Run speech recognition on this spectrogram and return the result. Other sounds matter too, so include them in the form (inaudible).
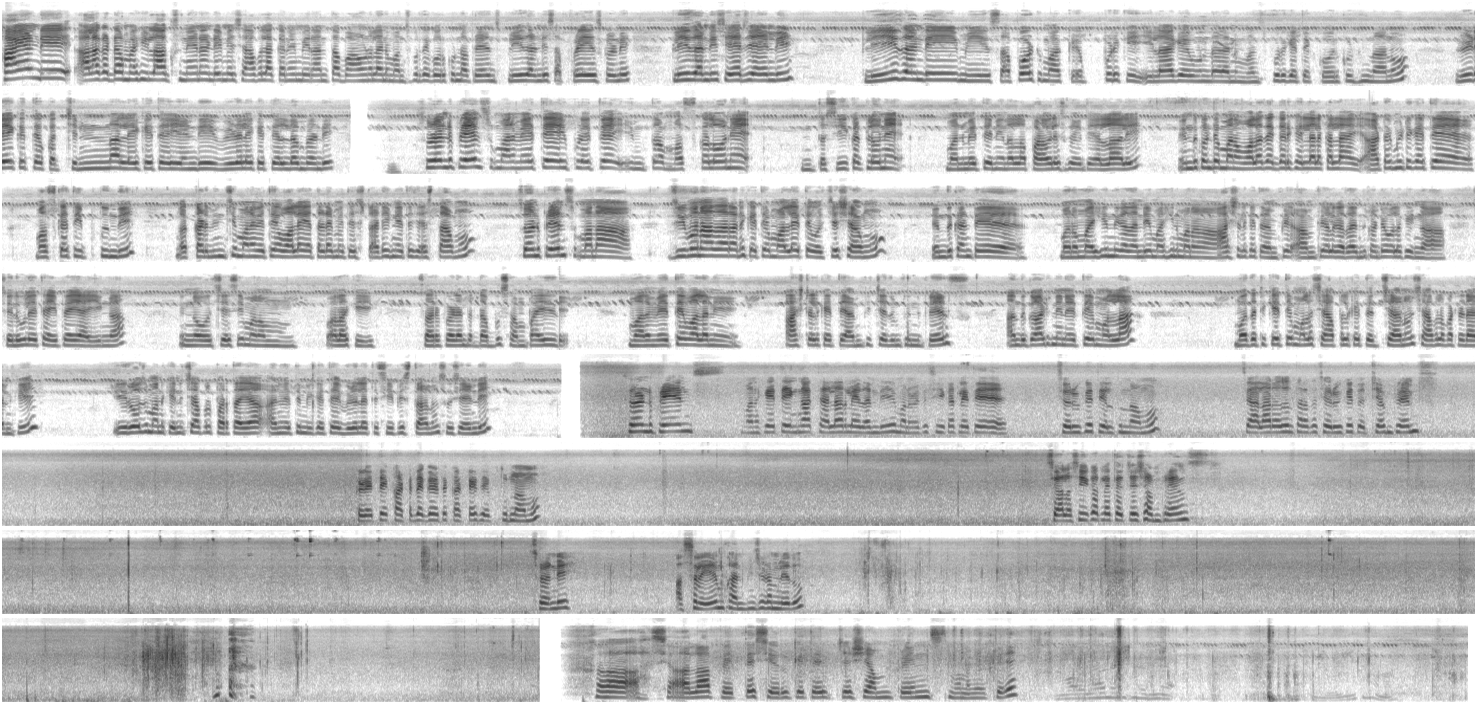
Hi అండి. అలాగడ్డ మహిళాక్స్ నేనండి. మీ చేపలక్కని మీరంతా బాగుండాలని మనస్ఫూర్తిగా కోరుకున్న ఫ్రెండ్స్. ప్లీజ్ అండి సబ్స్క్రైబ్ చేసుకోండి. ప్లీజ్ అండి షేర్ చేయండి. ప్లీజ్ అండి మీ సపోర్ట్ మాకు ఎప్పటికీ ఇలాగే ఉండాలని మనస్ఫూర్తిగా అయితే కోరుకుంటున్నాను. వీడియోకి అయితే ఒక చిన్న లైక్ అయితే వేయండి. వీడియోలోకి అయితే వెళ్దాం రండి. చూడండి ఫ్రెండ్స్ మనమైతే ఇప్పుడైతే ఇంత మస్కలోనే ఇంత చీకట్లోనే మనమైతే నీళ్ళల్లో పడవలేసుకుని అయితే వెళ్ళాలి. ఎందుకంటే మనం వల దగ్గరికి వెళ్ళాలకల్లా ఆటోమేటిక్ అయితే మస్క తిప్పుతుంది అక్కడి నుంచి మనమైతే వల ఎత్తడం అయితే స్టార్టింగ్ అయితే చేస్తాము. చూడండి ఫ్రెండ్స్ మన జీవనాధారానికి అయితే మళ్ళీ అయితే వచ్చేసాము. ఎందుకంటే మనం మహింది కదండి మహిన్ మన ఆశలకైతే అంపి అంపించాలి కదా. ఎందుకంటే వాళ్ళకి ఇంకా సెలవులు అయితే అయిపోయాయి ఇంకా. ఇంకా వచ్చేసి మనం వాళ్ళకి సరిపడేంత డబ్బు సంపాది మనమైతే వాళ్ళని హాస్టల్కి అయితే పంపించేది ఉంటుంది ఫ్రెండ్స్. అందుకాటి నేనైతే మళ్ళా మొదటికైతే మళ్ళీ చేపలకైతే తెచ్చాను. చేపలు పట్టడానికి ఈరోజు మనకి ఎన్ని చేపలు పడతాయా అని అయితే మీకైతే వీడియోలు అయితే చూపిస్తాను. చూసేయండి. చూడండి ఫ్రెండ్స్ మనకైతే ఇంకా తెల్లారలేదండి. మనమైతే చీకట్లయితే చెరువుకైతే వెళ్తున్నాము చాలా రోజుల తర్వాత చెరువుకైతే వచ్చాము ఫ్రెండ్స్. ఇక్కడైతే కట్ట దగ్గర అయితే కట్ట అయితే ఎక్కుతున్నాము చాలా చీకట్లు అయితే వచ్చేసాం ఫ్రెండ్స్. చూడండి. అసలు ఏం కనిపించడం లేదు. చాలా ప్రత్యేక చెరుకైతే వచ్చేసాం ఫ్రెండ్స్ మనమైతే.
